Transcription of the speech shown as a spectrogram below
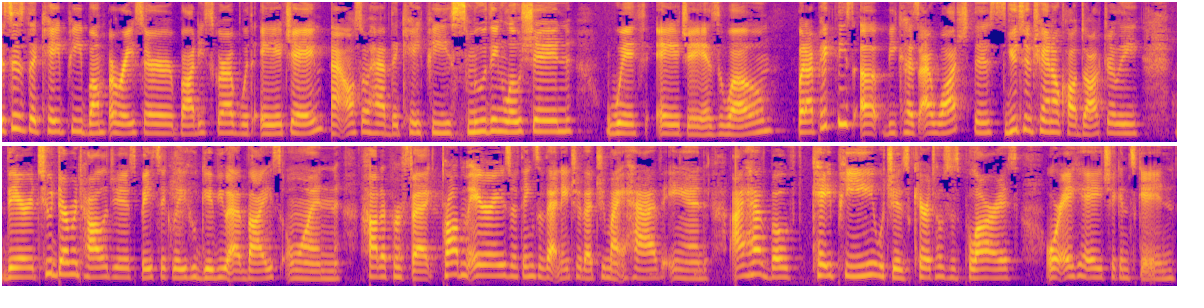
this is the KP Bump Eraser Body Scrub with AHA. I also have the KP Smoothing Lotion with AHA as well. But I picked these up because I watched this YouTube channel called Doctorly. They're two dermatologists basically who give you advice on how to perfect problem areas or things of that nature that you might have. And I have both KP, which is keratosis pilaris, or aka chicken skin,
